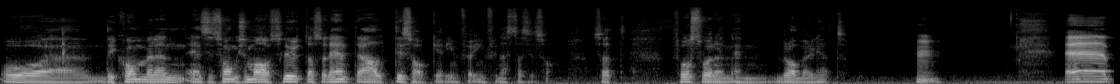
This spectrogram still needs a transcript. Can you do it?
Och eh, det kommer en, en säsong som avslutas och det händer alltid saker inför, inför nästa säsong. Så att för oss var det en, en bra möjlighet. Mm. Eh,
